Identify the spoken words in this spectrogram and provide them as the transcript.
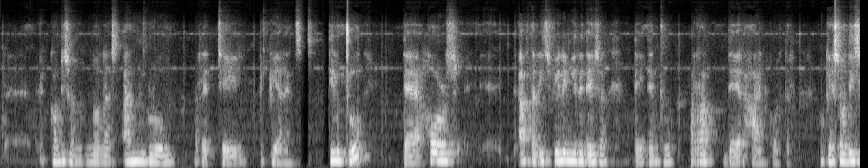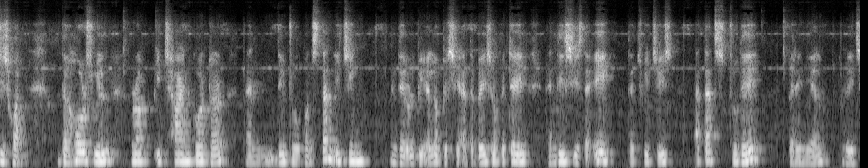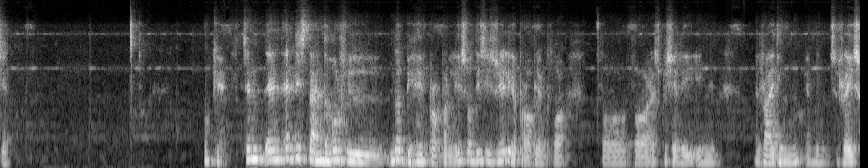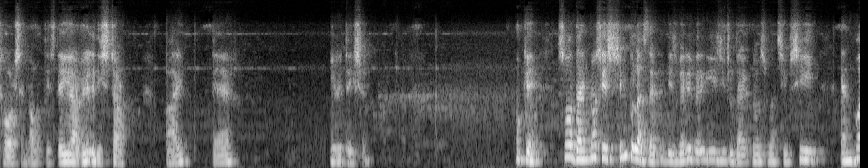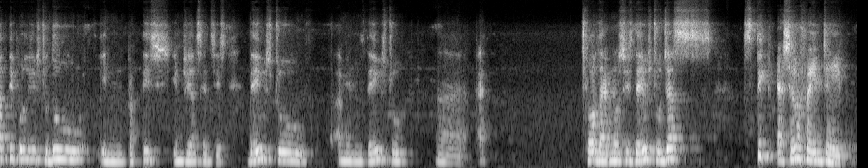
a condition known as ungroomed red tail appearance. Due to the horse after it's feeling irritation they tend to rub their hind quarter okay so this is what. The horse will rub its hind quarter and due to constant itching there will be alopecia at the base of the tail and this is the egg that which is attached to the perineal region. Okay and at this time the horse will not behave properly so this is really a problem for for for especially in riding i mean race horse and all this. They are really disturbed by their irritation okay so diagnosis is simple as that. It is very very easy to diagnose once you see. And what people used to do in practice in real sense is they used to i mean they used to uh, for diagnosis they used to just stick a cellophane tape.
